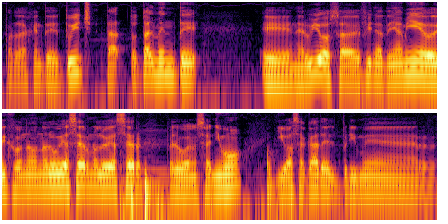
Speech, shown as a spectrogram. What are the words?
para la gente de Twitch. Está totalmente eh, nerviosa. Delfina tenía miedo. Dijo, no, no lo voy a hacer, no lo voy a hacer. Mm. Pero bueno, se animó y va a sacar el primer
